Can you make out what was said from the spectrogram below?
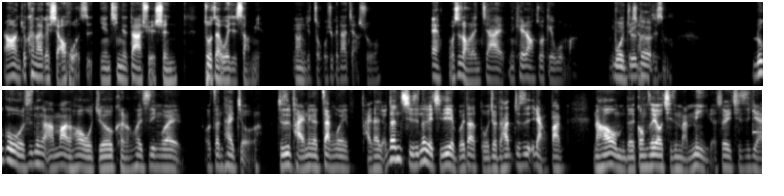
然后你就看到一个小伙子，年轻的大学生坐在位置上面，然后你就走过去跟他讲说：“哎，我是老人家，哎，你可以让座给我吗？”我觉得是什么？如果我是那个阿妈的话，我觉得我可能会是因为我站太久了，就是排那个站位排太久。但其实那个其实也不会到多久的，它就是一两班。然后我们的公车又其实蛮密的，所以其实也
